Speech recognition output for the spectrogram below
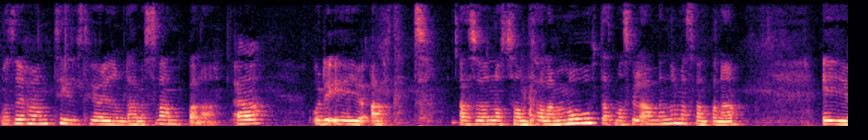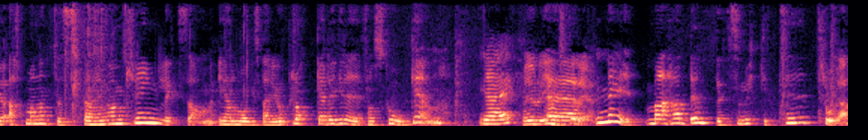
Och så har jag en till teori om det här med svamparna. Ja. Och det är ju att alltså något som talar emot att man skulle använda de här svamparna är ju att man inte sprang omkring liksom i allmoge Sverige och plockade grejer från skogen. Nej. Man gjorde inte Eh, det? Nej, man hade inte så mycket tid tror jag.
